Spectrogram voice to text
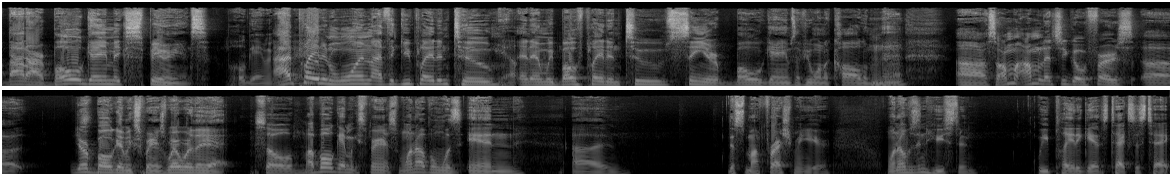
about our bowl game experience. Bowl game. I played in one. I think you played in two, Yep. and then we both played in two senior bowl games, if you want to call them that. Uh, so I'm, I'm gonna let you go first. Uh, your bowl game experience. Where were they at? So my bowl game experience, one of them was in uh this is my freshman year. One of them was in Houston. We played against Texas Tech,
